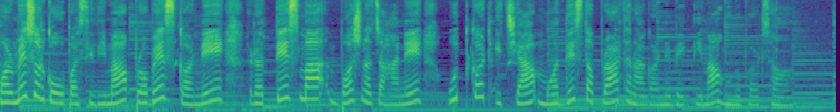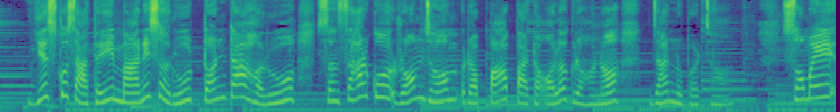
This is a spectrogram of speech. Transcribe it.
परमेश्वरको उपस्थितिमा प्रवेश गर्ने र त्यसमा बस्न चाहने उत्कट इच्छा मध्यस्थ प्रार्थना गर्ने व्यक्तिमा हुनुपर्छ। यसको साथै मानिसहरू टन्टाहरू संसारको रमझम र पापबाट अलग रहन जान्नुपर्छ। समय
